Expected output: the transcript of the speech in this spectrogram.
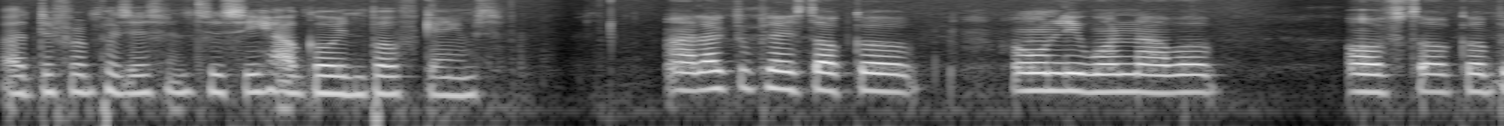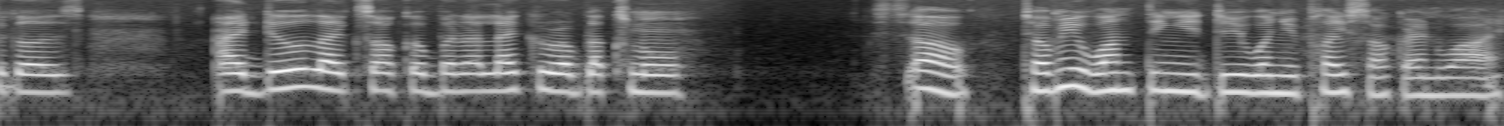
a different position to see how I go in both games. I like to play soccer only one hour of soccer because I do like soccer but I like Roblox more. So Tell me one thing you do when you play soccer and why.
